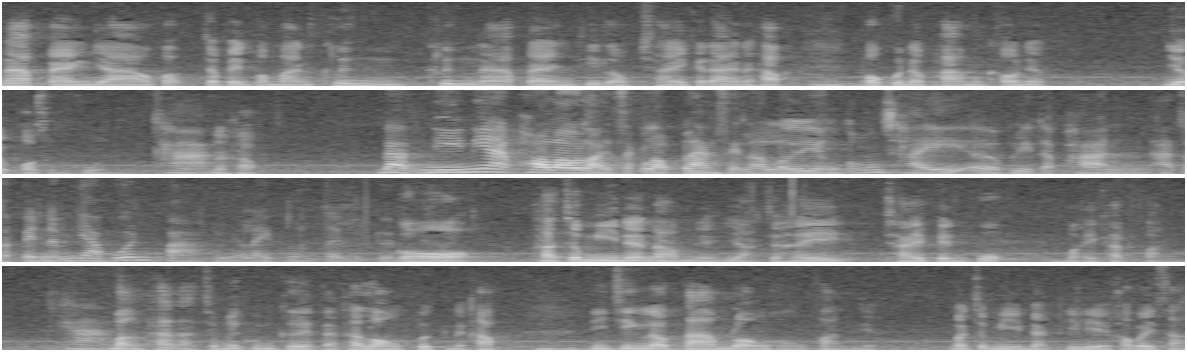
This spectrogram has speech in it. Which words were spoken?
หน้าแปลงยาวก็จะเป็นประมาณครึ่งครึ่งหน้าแปลงที่เราใช้ก็ได้นะครับอืมเพราะคุณภาพของเขาเนี่ย เยอะพอสมควรค่ะ นะครับ แบบนี้เนี่ยพอเราหลังจากเราแปลงเสร็จแล้วเรายังต้องใช้เอ่อผลิตภัณฑ์ อาจจะเป็นน้ำยาบ้วนปากหรืออะไรเพิ่มเติมอีกด้วยไหมก็ถ้าจะมีแนะนำเนี่ยอยากจะให้ใช้เป็นพวกไหมขัดฟัน ค่ะ บางท่านอาจจะไม่คุ้นเคย แต่ถ้าลองฝึกนะครับ อืมจริงๆ แล้วตามร่องของฟันเนี่ยมันจะมีแบคทีเรียเข้าไปสะ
